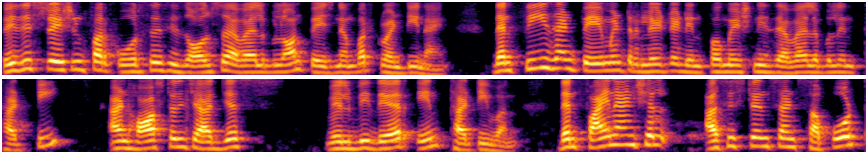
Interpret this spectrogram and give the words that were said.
Registration for courses is also available on page number 29. Then fees and payment related information is available in 30 and hostel charges will be there in 31. Then financial assistance and support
